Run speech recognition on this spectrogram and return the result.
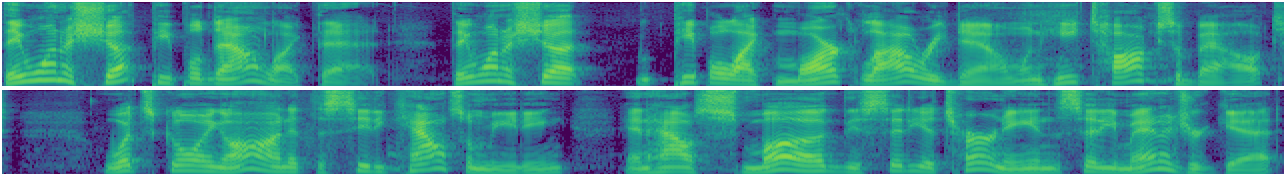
They want to shut people down like that. They want to shut people like Mark Lowry down when he talks about what's going on at the city council meeting and how smug the city attorney and the city manager get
